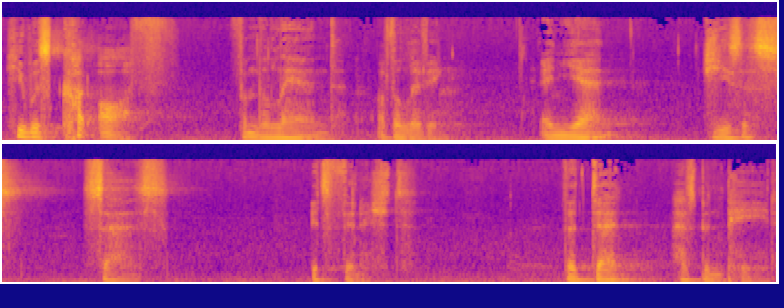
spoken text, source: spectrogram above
He was cut off from the land of the living. And yet, Jesus says, it's finished. The debt has been paid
